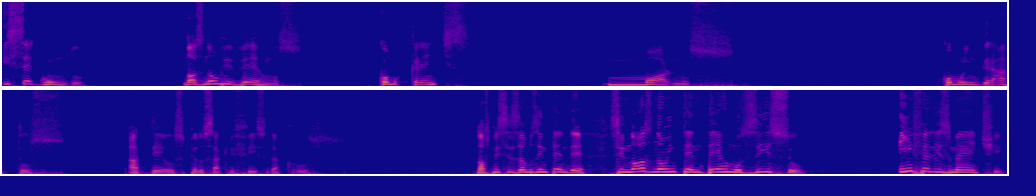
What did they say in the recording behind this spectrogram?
E segundo, nós não vivermos como crentes mornos, como ingratos a Deus pelo sacrifício da cruz. Nós precisamos entender. Se nós não entendermos isso, infelizmente,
